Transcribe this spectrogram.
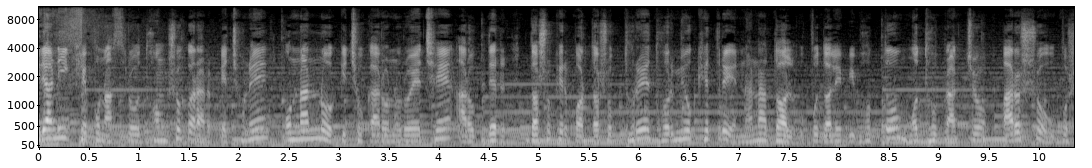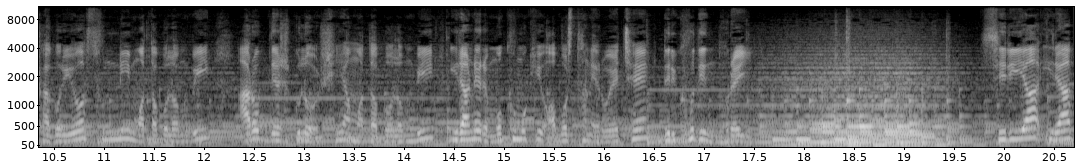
ইরানি ক্ষেপণাস্ত্র ধ্বংস করার পেছনে অন্যান্য কিছু কারণ রয়েছে। আরবদের দশকের পর দশক ধরে ধর্মীয় ক্ষেত্রে নানা দল উপদলে বিভক্ত, মধ্যপ্রাচ্য, পারস্য উপসাগরীয়, সুন্নি মতাবলম্বী, আরব দেশগুলো শিয়া মতাবলম্বী, ইরানের মুখোমুখি অবস্থানে রয়েছে দীর্ঘদিন ধরেই। সিরিয়া, ইরাক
